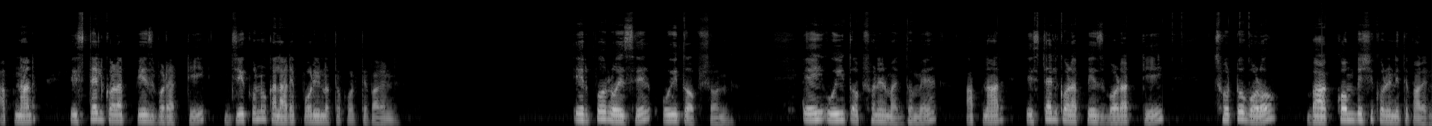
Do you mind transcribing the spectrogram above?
আপনার স্টাইল করা পেজ বর্ডারটি যে কোনো কালারে পরিণত করতে পারেন। এরপর রয়েছে উইথ অপশন। এই উইথ অপশনের মাধ্যমে আপনার স্টাইল করা পেজ বর্ডারটি ছোট, বড় বা কম বেশি করে নিতে পারেন।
